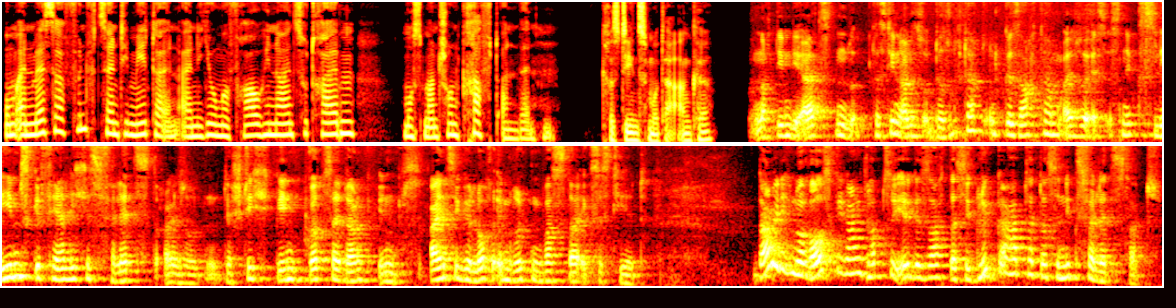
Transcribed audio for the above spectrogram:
Um ein Messer fünf Zentimeter in eine junge Frau hineinzutreiben, muss man schon Kraft anwenden. Christines Mutter Anke. Nachdem die Ärzte Christine alles untersucht hat und gesagt haben, also es ist nichts lebensgefährliches verletzt. Also der Stich ging Gott sei Dank ins einzige Loch im Rücken, was da existiert. Da bin ich nur rausgegangen und habe zu ihr gesagt, dass sie Glück gehabt hat, dass sie nichts verletzt hat.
